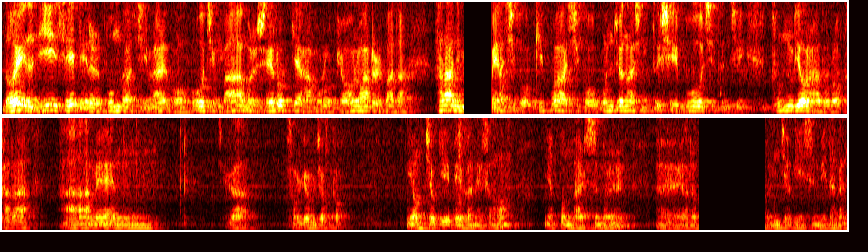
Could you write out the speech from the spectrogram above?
너희는 이 세대를 본받지 말고 오직 마음을 새롭게 함으로 변화를 받아 하나님의 하시고 기뻐하시고 온전하신 뜻이 무엇이든지 분별하도록 하라 아멘. 제가 성경적으로 영적 예배에 관해서 몇 번 말씀을 어, 여러 번 적이 있습니다만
